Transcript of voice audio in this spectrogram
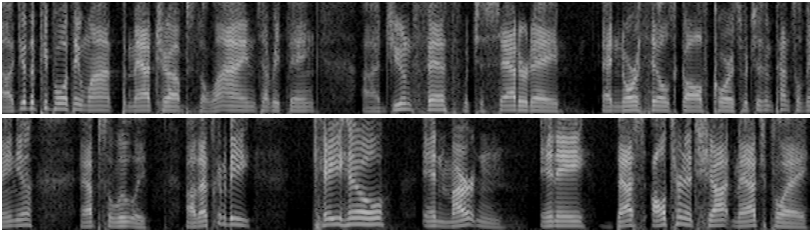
Uh, give the people what they want the matchups, the lines, everything. Uh, June 5th, which is Saturday, at North Hills Golf Course, which is in Pennsylvania. Absolutely. Uh, that's going to be Cahill and Martin in a best alternate shot match play.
